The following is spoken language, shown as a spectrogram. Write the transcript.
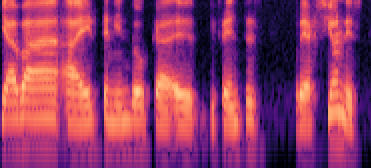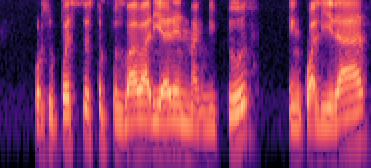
ya va a ir teniendo eh, diferentes reacciones. Por supuesto, esto pues va a variar en magnitud, en cualidad,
